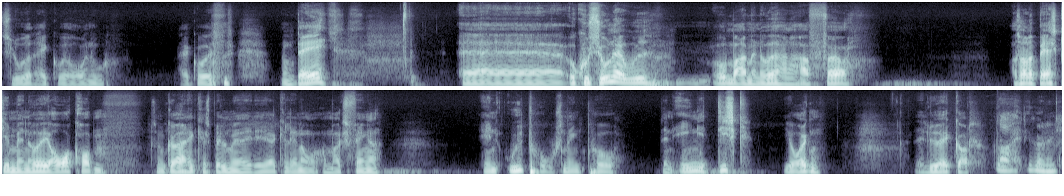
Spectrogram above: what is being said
slutter, der er ikke gået over en uge. Der er gået nogle dage. Øh, Okusuna er ude, åbenbart med noget, han har haft før. Og så er der Baskin med noget i overkroppen som gør, at han ikke kan spille mere i det her kalenderår, og Max Fenger en udposning på den ene disk i ryggen. Det lyder ikke godt. Nej, det gør det ikke.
